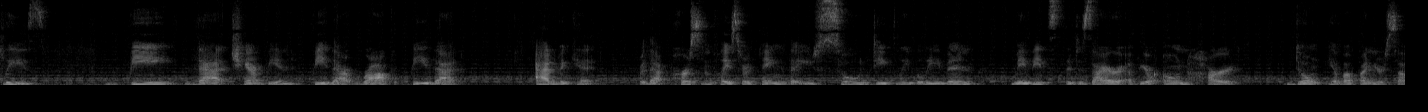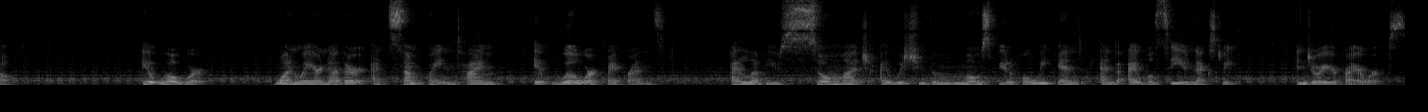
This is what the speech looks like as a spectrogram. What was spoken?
Please be that champion, be that rock, be that advocate for that person, place, or thing that you so deeply believe in. Maybe it's the desire of your own heart. Don't give up on yourself. It will work. One way or another, at some point in time, it will work, my friends. I love you so much. I wish you the most beautiful weekend, and I will see you next week. Enjoy your fireworks.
